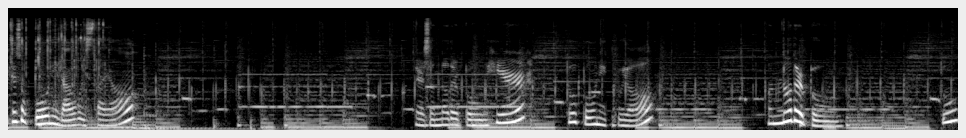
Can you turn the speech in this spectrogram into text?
계속 보온이 나오고 있어요. There's another bone here. 또 bone 있고요. Another bone. 또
